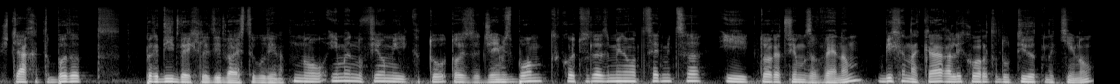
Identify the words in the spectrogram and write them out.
щяха да бъдат преди 2020 година. Но именно филми като този за Джеймс Бонд, който излезе миналата седмица и вторият филм за Веном, биха накарали хората да отидат на кино,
